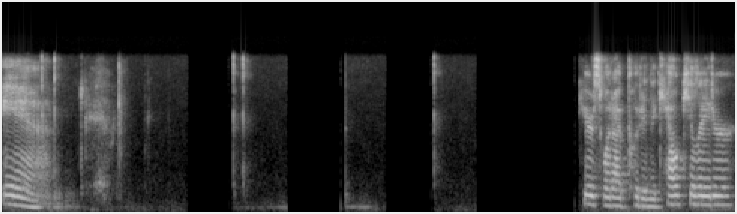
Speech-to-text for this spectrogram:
And here's what I put in the calculator.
